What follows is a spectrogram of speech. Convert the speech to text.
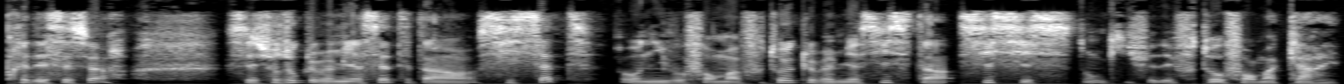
prédécesseur. C'est surtout que le Mamiya 7 est un 6.7 au niveau format photo et que le Mamiya 6 est un 6.6, donc il fait des photos au format carré.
